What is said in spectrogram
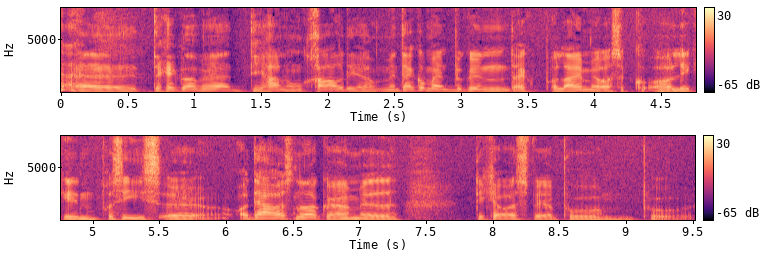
øh, det kan godt være, at de har nogle krav der, men der kunne man begynde der, at lege med også at, at lægge ind præcis. Øh, og der er også noget at gøre med det kan også være på, på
